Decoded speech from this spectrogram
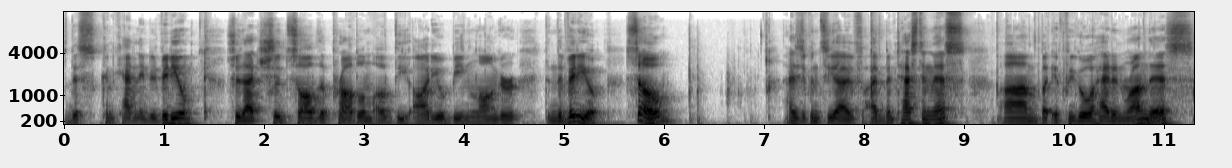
this concatenated video so that should solve the problem of the audio being longer than the video. So as you can see I've, I've been testing this. Um, but if we go ahead and run this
